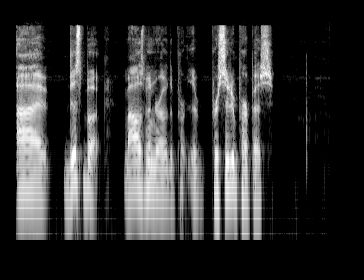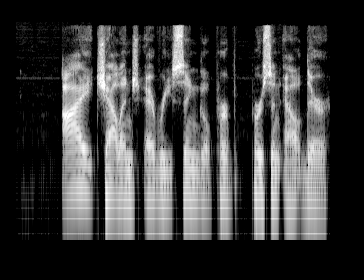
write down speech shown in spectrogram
uh, this book, Myles Munroe, the, the Pursuit of Purpose, I challenge every single per- person out there,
